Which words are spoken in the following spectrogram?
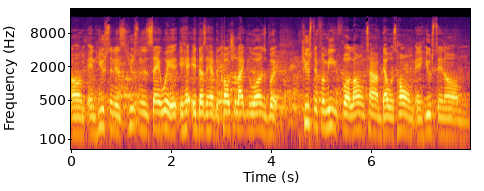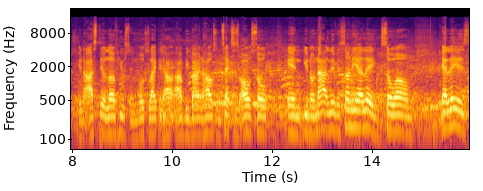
Um, and Houston is Houston is the same way. It, it, it doesn't have the culture like New Orleans, but Houston for me for a long time that was home. in Houston, um, you know, I still love Houston. Most likely, I'll, I'll, be buying a house in Texas also. And you know, now I live in sunny LA. So um, LA is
